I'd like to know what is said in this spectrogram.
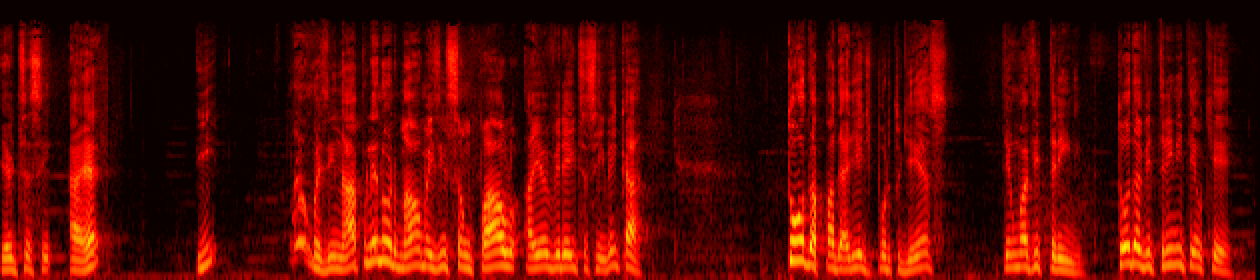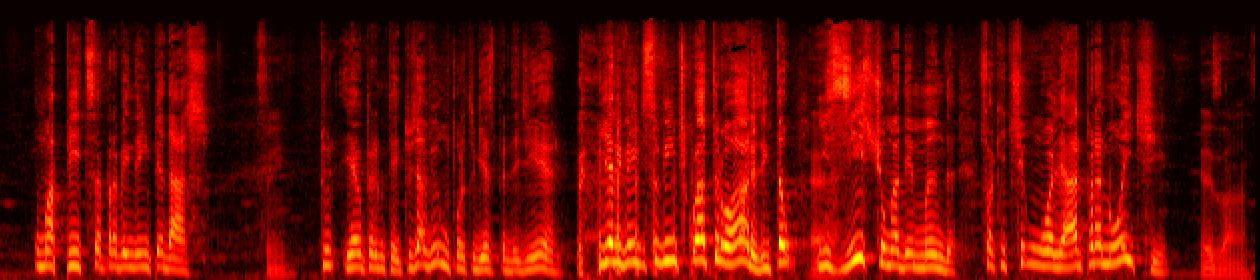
Eu disse assim, ah é? E? Não, mas em Nápoles é normal, mas em São Paulo... Aí eu virei e disse assim, vem cá. Toda padaria de português tem uma vitrine. Toda vitrine tem o quê? Uma pizza para vender em pedaço. Sim. Tu- e aí eu perguntei, tu já viu um português perder dinheiro? E ele vende isso 24 horas. Então, existe uma demanda, só que tinha um olhar para a noite. Exato.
